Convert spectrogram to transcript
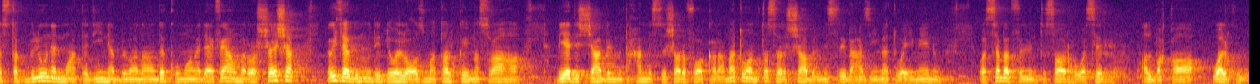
يستقبلون المعتدين بمناطقهم ومدافعهم الرشاشة وإذا جنود الدول العظمى تلقي مصرعها بيد الشعب المتحمس لشرفه وكرامته وانتصر الشعب المصري بعزيمته وإيمانه والسبب في الانتصار هو سر البقاء والخلود.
